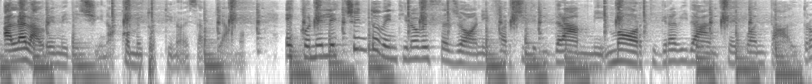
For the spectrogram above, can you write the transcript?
alla laurea in medicina, come tutti noi sappiamo. Ecco, nelle 129 stagioni farcite di drammi, morti, gravidanze e quant'altro,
